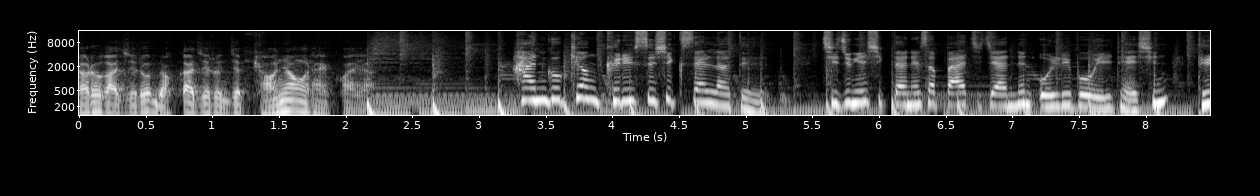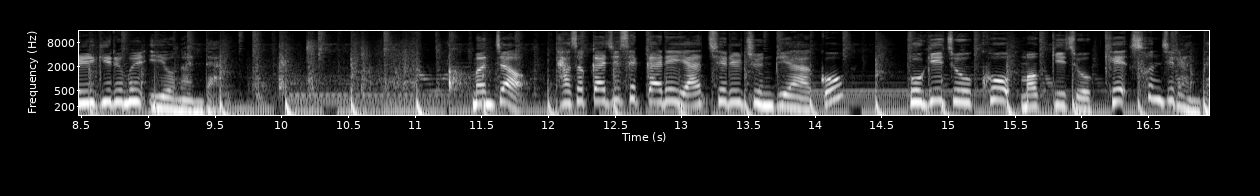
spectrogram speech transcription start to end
여러 가지로 몇 가지로 이제 변형을 할 거예요. 한국형 그리스식 샐러드. 지중해 식단에서 빠지지 않는 올리브 오일 대신 들기름을 이용한다. 먼저 다섯 가지 색깔의 야채를 준비하고 보기 좋고 먹기 좋게 손질한다.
